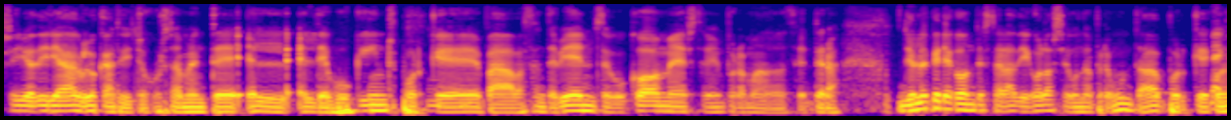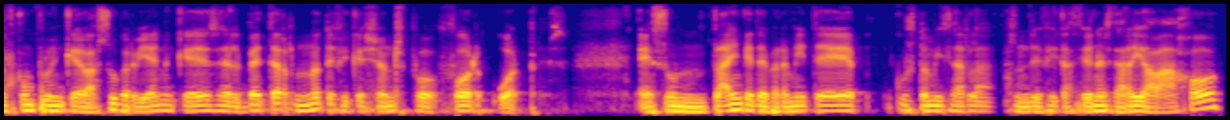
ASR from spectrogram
Sí, yo diría lo que has dicho, justamente el, el de Bookings, porque va bastante bien, es de WooCommerce, está bien programado, etcétera. Yo le quería contestar a Diego la segunda pregunta, porque conozco un plugin que va súper bien, que es el Better Notifications for WordPress. Es un plugin que te permite customizar las notificaciones de arriba abajo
